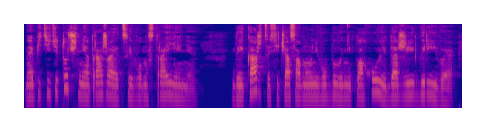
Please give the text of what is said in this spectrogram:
На аппетите точно не отражается его настроение. Да и кажется, сейчас оно у него было неплохое и даже игривое –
